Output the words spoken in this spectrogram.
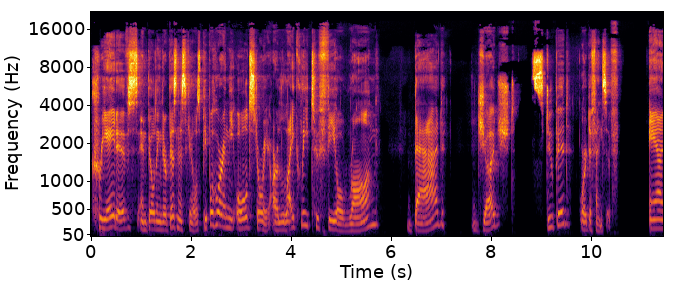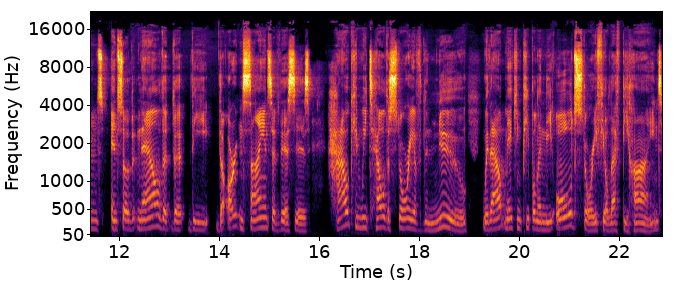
creatives and building their business skills, people who are in the old story are likely to feel wrong, bad, judged, stupid, or defensive. And and so now the the the the art and science of this is how can we tell the story of the new without making people in the old story feel left behind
